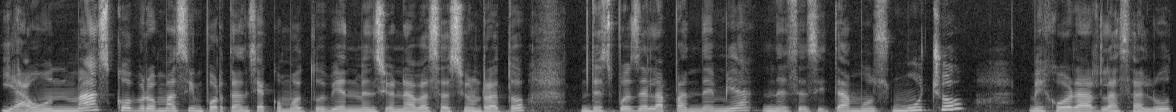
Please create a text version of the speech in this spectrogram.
Y aún más cobró más importancia, como tú bien mencionabas hace un rato, después de la pandemia necesitamos mucho mejorar la salud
